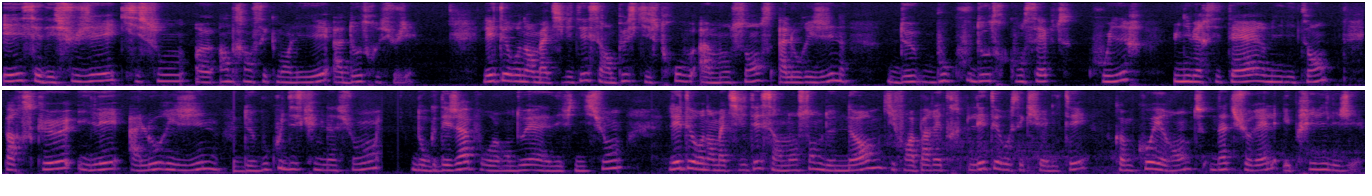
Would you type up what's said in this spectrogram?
et c'est des sujets qui sont intrinsèquement liés à d'autres sujets. L'hétéronormativité, c'est un peu ce qui se trouve, à mon sens, à l'origine de beaucoup d'autres concepts queer, universitaires, militants, parce qu'il est à l'origine de beaucoup de discriminations. Donc déjà, pour en donner la définition, l'hétéronormativité, c'est un ensemble de normes qui font apparaître l'hétérosexualité cohérente, naturelle et privilégiée.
